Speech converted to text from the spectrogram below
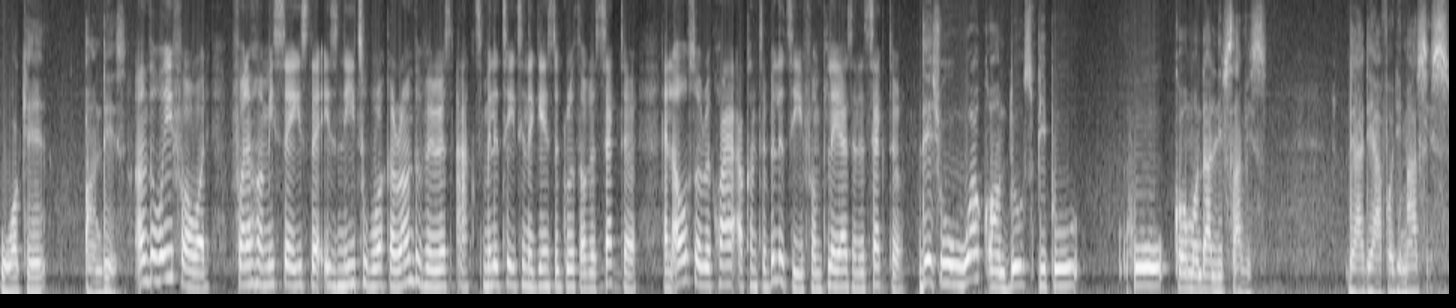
working on this. On the way forward, Fonahomi says there is need to work around the various acts militating against the growth of the sector and also require accountability from players in the sector. They should work on those people who come under lip service. They are there for the masses.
